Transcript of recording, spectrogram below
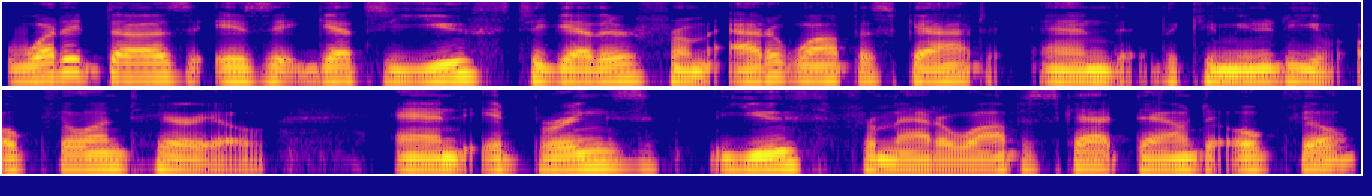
what it does is it gets youth together from Attawapiskat and the community of Oakville, Ontario and it brings youth from Attawapiskat down to Oakville,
